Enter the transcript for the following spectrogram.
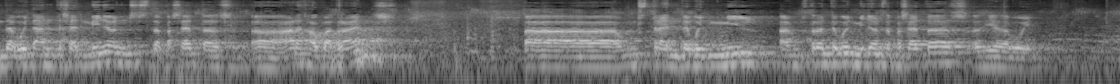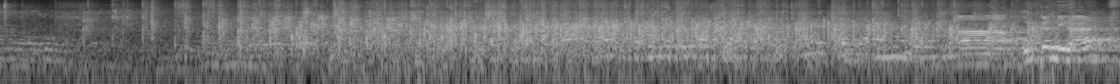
de 87 milions de pessetes eh, ara fa 4 anys a uns 38, a uns 38 milions de pessetes a dia d'avui. Uh, un candidat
